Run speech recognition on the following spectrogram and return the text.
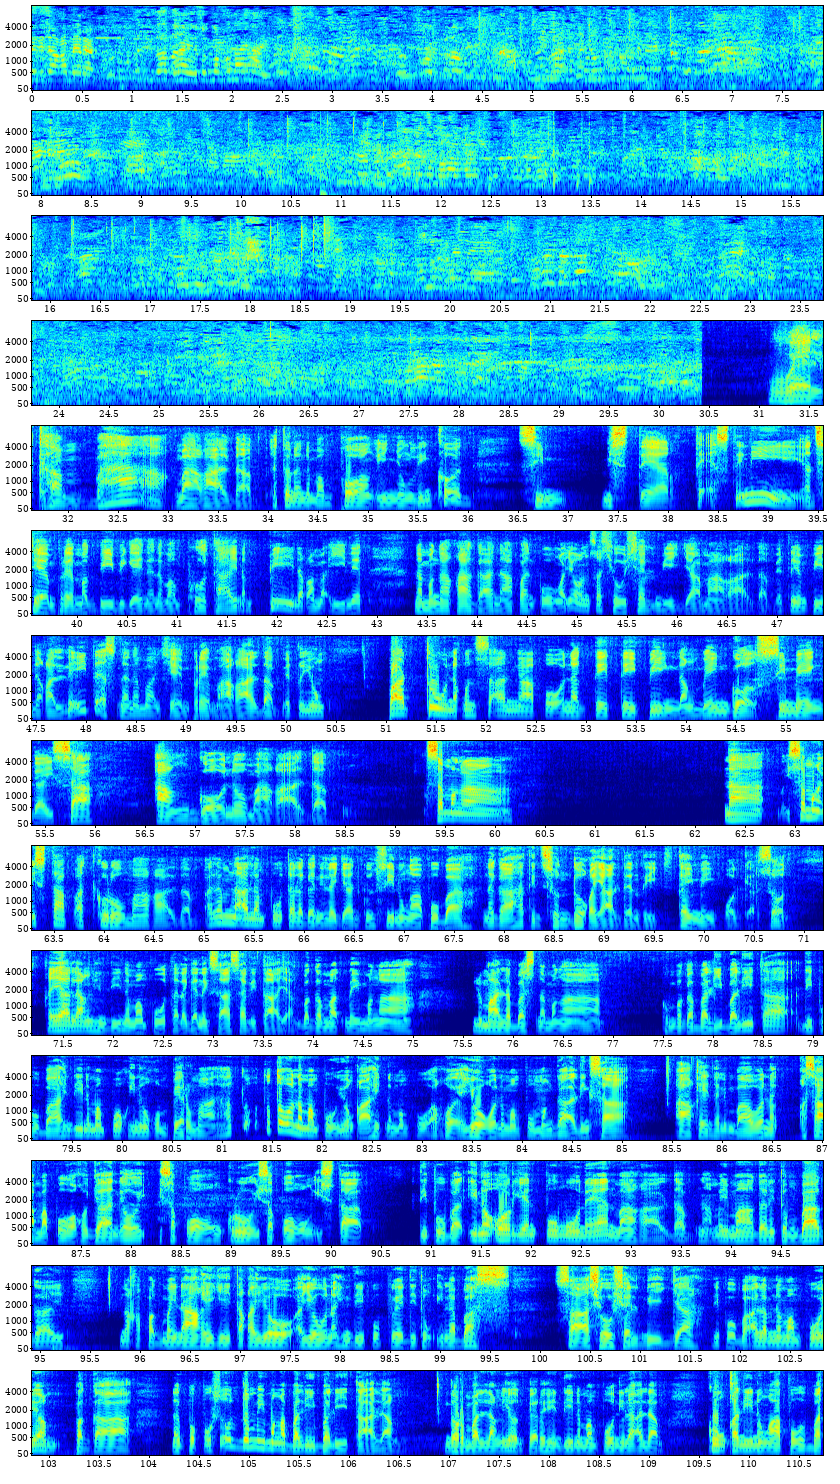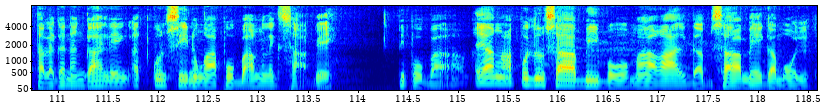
tumingin sa camera. Nay, usog lang tayo, Nay. Welcome back mga kaaldab. Ito na naman po ang inyong lingkod, si Mr. Destiny. At siyempre, magbibigay na naman po tayo ng pinakamainit na mga kaganapan po ngayon sa social media mga kaaldab. Ito yung pinaka-latest na naman siyempre mga kaaldab. Ito yung part 2 na kung saan nga po nagte-taping ng main goals si Mengay sa Angono mga kaaldab. Sa mga na sa mga staff at crew mga alam na alam po talaga nila dyan kung sino nga po ba naghahatid sundo kay Alden Rich, kay Main Paul Gerson. Kaya lang hindi naman po talaga nagsasalita yan. Bagamat may mga lumalabas na mga kumbaga bali-balita, di po ba, hindi naman po kinukumpirma. To- Totoo naman po yung kahit naman po ako, eh, ayoko naman po manggaling sa akin. Halimbawa, kasama po ako dyan, o isa po akong crew, isa po akong staff Di po ba? Ino-orient po muna yan mga kaaldab na may mga ganitong bagay na kapag may nakikita kayo, ayaw na hindi po pwede itong ilabas sa social media. Di po ba? Alam naman po yan pagka nagpo-post. Although may mga bali-balita lang. Normal lang yon pero hindi naman po nila alam kung kanino nga po ba talaga nanggaling at kung sino nga po ba ang nagsabi. Di po ba? Kaya nga po dun sa Bibo, mga kaaldab, sa Mega Mall,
